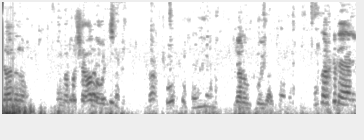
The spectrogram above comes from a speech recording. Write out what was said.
ਜਾ ਦਰਾ ਹੁਣ ਆਪਾਂ ਸ਼ਾਹ ਜੀ ਚਲੋ ਕੋਈ ਗੱਲ ਨਹੀਂ ਉਹ ਕਰਕੇ ਲੈ ਆਣੀ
